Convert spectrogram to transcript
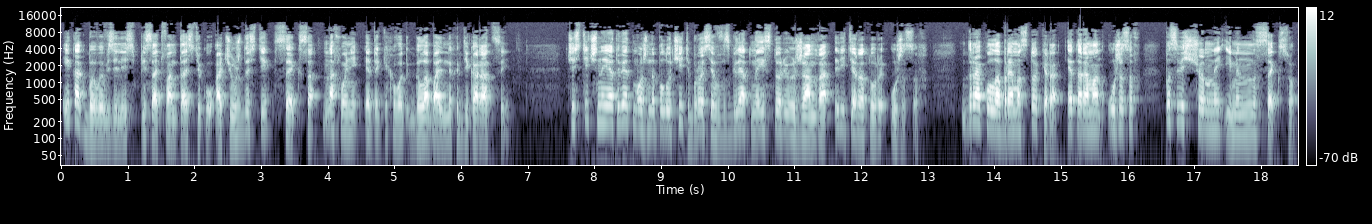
И как бы вы взялись писать фантастику о чуждости, секса на фоне этаких вот глобальных декораций? Частичный ответ можно получить, бросив взгляд на историю жанра литературы ужасов. «Дракула Брэма Стокера» – это роман ужасов, посвященный именно сексу.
